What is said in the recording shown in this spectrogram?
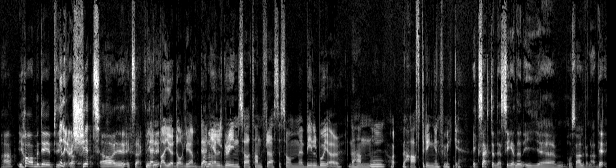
Ja, ja men det är precis... Little shit! Ja, det exakt. Vilket Det- man gör dagligen. Daniel Green sa att han fräste som Bilbo gör när han Mm. har haft ringen för mycket. Exakt den där scenen i, eh, hos alverna. Det är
